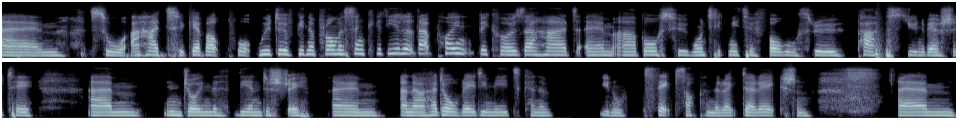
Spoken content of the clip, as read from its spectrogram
Um, so I had to give up what would have been a promising career at that point because I had um, a boss who wanted me to follow through past university um, and join the, the industry. Um, and I had already made kind of, you know, steps up in the right direction. Um,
